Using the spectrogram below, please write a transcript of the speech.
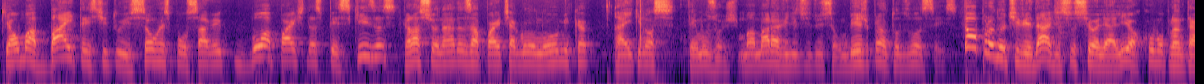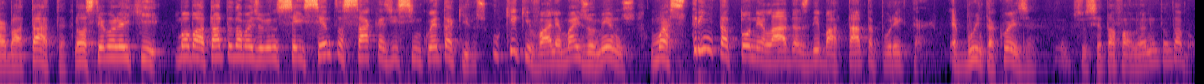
que é uma baita instituição responsável por boa parte das pesquisas relacionadas à parte agronômica aí que nós temos hoje. Uma maravilha de instituição. Um beijo para todos vocês. Então a produtividade, se você olhar ali, ó, como plantar batata, nós temos ali que uma batata dá mais ou menos 600 sacas de 50 quilos, o que equivale a mais ou menos umas 30 toneladas de batata por hectare. É muita coisa? Se você está falando, então tá bom.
